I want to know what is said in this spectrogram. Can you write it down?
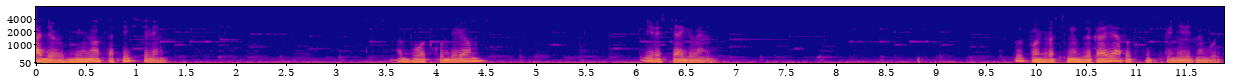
Радиус 90 пикселей. Обводку берем и растягиваем. Тут можно растянуть за края, тут в принципе не видно будет.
